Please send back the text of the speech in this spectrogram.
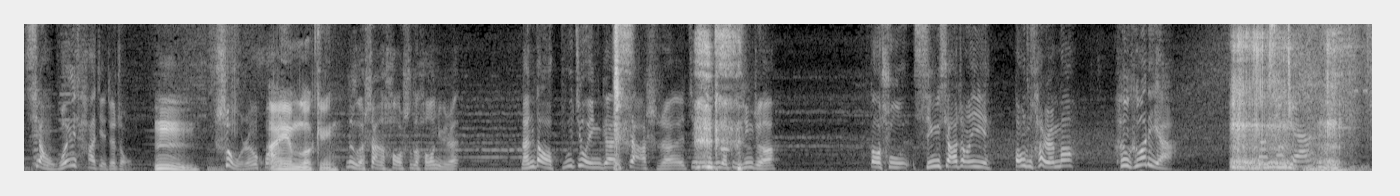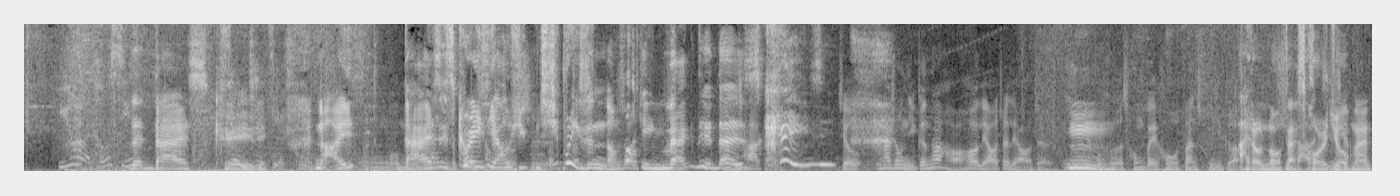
像维塔姐这种 Mm, 受人欢 I 迎 am、looking. 乐善好施的好女人，难道不就应该驾驶着金星的步行者，到处行侠仗义，帮助他人吗？很合理啊。独行者，与我同行。That's 限制 crazy. 解除。Nice. 嗯我们 That's it's crazy how 就 she she brings in the fucking back, 己 dude. That is crazy. 就那时候你跟他好好聊着聊着，一言不合从背后钻出一个 I don't know if that's cordial, man.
